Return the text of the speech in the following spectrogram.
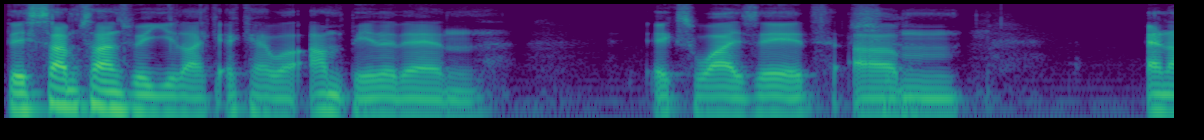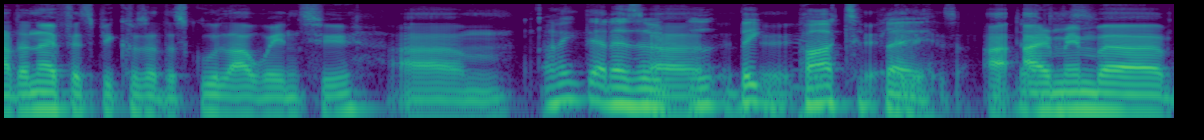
there's sometimes where you're like, okay, well, I'm better than X, Y, Z. Um, and I don't know if it's because of the school I went to. Um, I think that has a uh, big part to play. I, I remember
